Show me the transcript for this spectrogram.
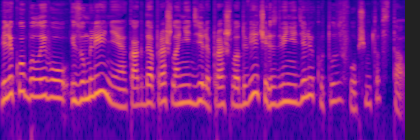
Велико было его изумление, когда прошла неделя, прошло две, через две недели Кутузов, в общем-то, встал.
